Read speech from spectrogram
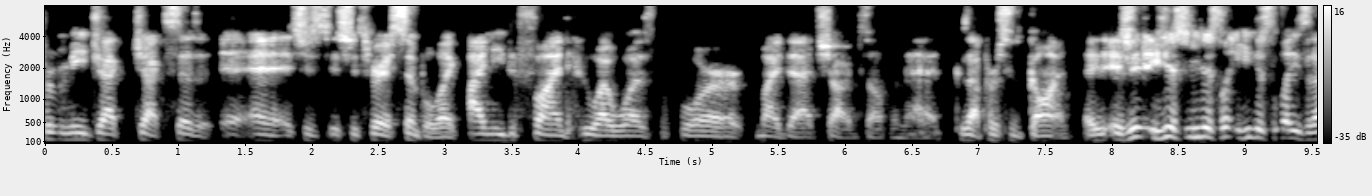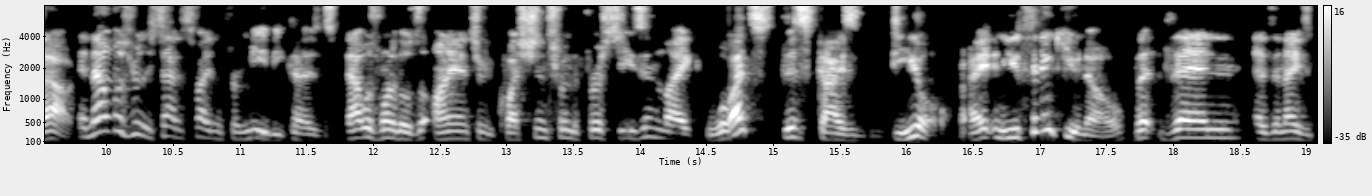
for me, Jack Jack says it, and it's just it's just very simple. Like I need to find who I was before my dad shot himself in the head because that person's gone. It, he just he just he just lays it out, and that was really satisfying for me because that was one of those unanswered questions from the first season. Like, what's this guy's deal? Right. And you think you know, but then as a nice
